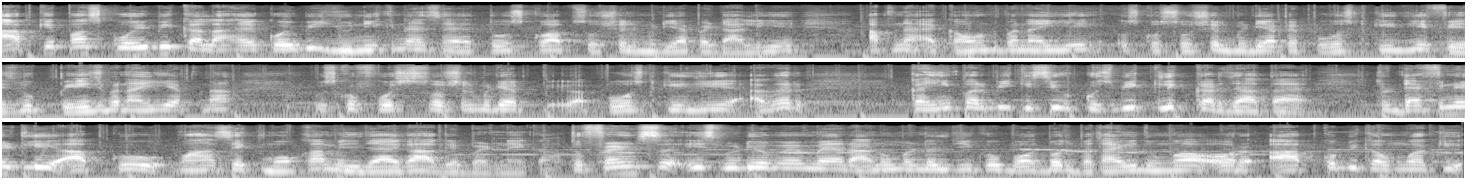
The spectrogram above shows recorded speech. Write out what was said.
आपके पास कोई भी कला है, कोई भी यूनिकनेस है तो उसको आप सोशल मीडिया पे डालिए, अपना अकाउंट बनाइए, उसको सोशल मीडिया पे पोस्ट कीजिए फेसबुक पेज बनाइए अपना, उसको सोशल मीडिया पोस्ट कीजिए। अगर कहीं पर भी किसी को कुछ भी क्लिक कर जाता है तो डेफिनेटली आपको वहाँ से एक मौका मिल जाएगा आगे बढ़ने का। तो फ्रेंड्स इस वीडियो में मैं रानू मंडल जी को बहुत बहुत बधाई दूँगा और आपको भी कहूँगा कि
